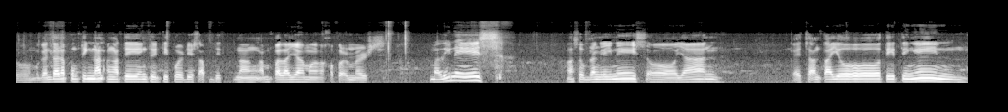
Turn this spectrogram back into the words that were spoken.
So, maganda na pong tingnan ang ating 24 days update ng Ampalaya mga ka-farmers. Malinis! Ah, sobrang linis. O, yan. Kahit saan tayo titingin.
